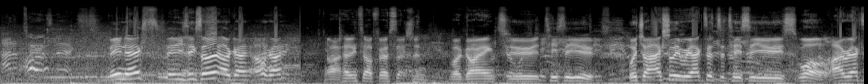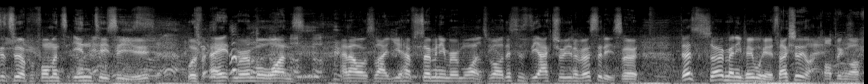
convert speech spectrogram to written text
Adam next. Me next? You think so? Okay, okay. All right, heading to our first session. We're going to TCU, which I actually reacted to TCU's. Well, I reacted to a performance in TCU with eight Marimba ones, and I was like, "You have so many Marimba ones." Well, this is the actual university, so there's so many people here. It's actually like popping off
